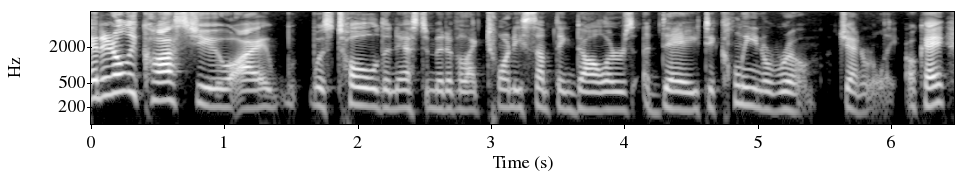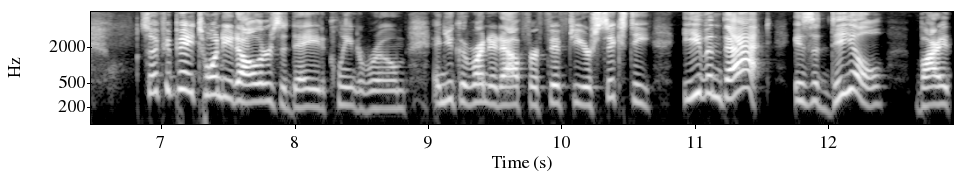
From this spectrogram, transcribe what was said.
And it only costs you, I was told, an estimate of like 20 something dollars a day to clean a room, generally. Okay. So if you pay $20 a day to clean a room and you can rent it out for 50 or 60, even that is a deal by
